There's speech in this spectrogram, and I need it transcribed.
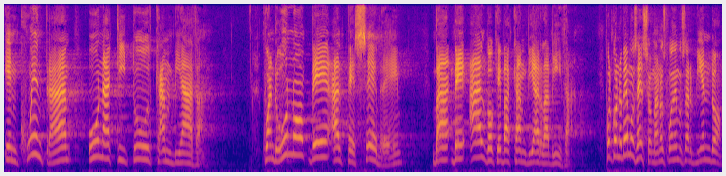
encuentra una actitud cambiada. Cuando uno ve al pesebre, va, ve algo que va a cambiar la vida. Porque cuando vemos eso, hermanos, podemos estar viendo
